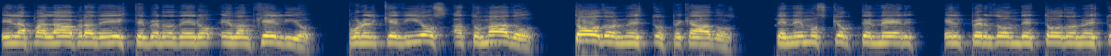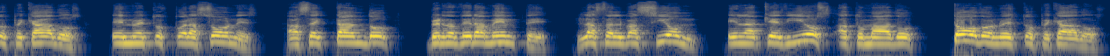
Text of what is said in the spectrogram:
en la palabra de este verdadero Evangelio por el que Dios ha tomado todos nuestros pecados. Tenemos que obtener el perdón de todos nuestros pecados en nuestros corazones, aceptando verdaderamente la salvación en la que Dios ha tomado todos nuestros pecados.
